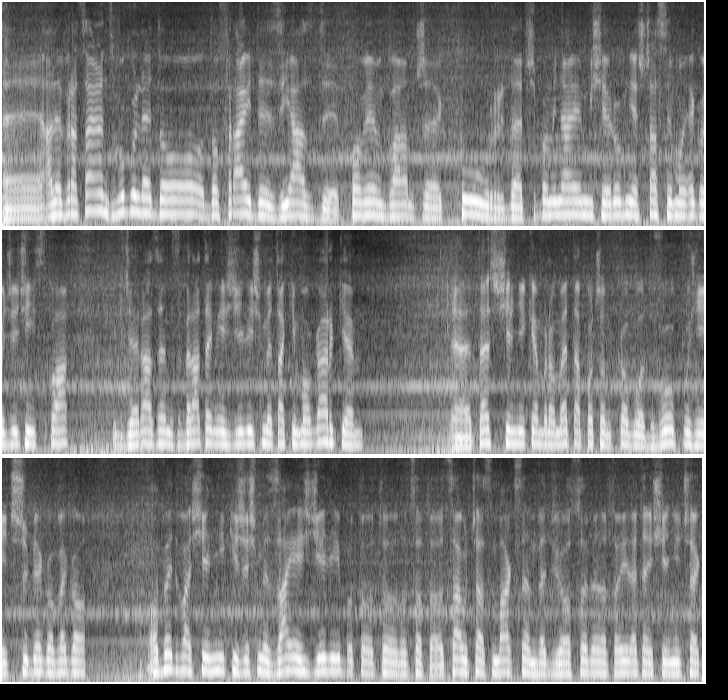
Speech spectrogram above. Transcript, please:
E, Ale wracając w ogóle do, do frajdy z jazdy, powiem Wam, że kurde, przypominają mi się również czasy mojego dzieciństwa, gdzie razem z bratem jeździliśmy takim ogarkiem, e, też silnikiem Rometa, początkowo dwu, później trzybiegowego. Obydwa silniki żeśmy zajeździli, bo to, to no co to, cały czas maksem we dwie osoby, no to ile ten silniczek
